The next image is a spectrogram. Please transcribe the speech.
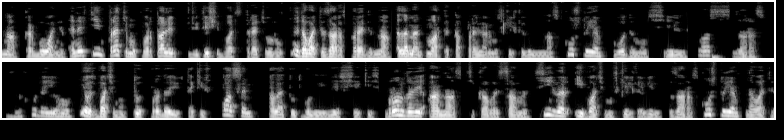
на карбування NFT в третьому кварталі 2023 року. Ну і давайте зараз перейдемо на елемент маркета, переглянемо, скільки він у нас коштує. Вводимо Silpas, зараз знаходить його. І ось бачимо, тут продають такі ж паси. Але тут вони є ще якісь бронзові, а нас цікавить саме Сільвер. І бачимо, скільки він зараз коштує. Давайте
